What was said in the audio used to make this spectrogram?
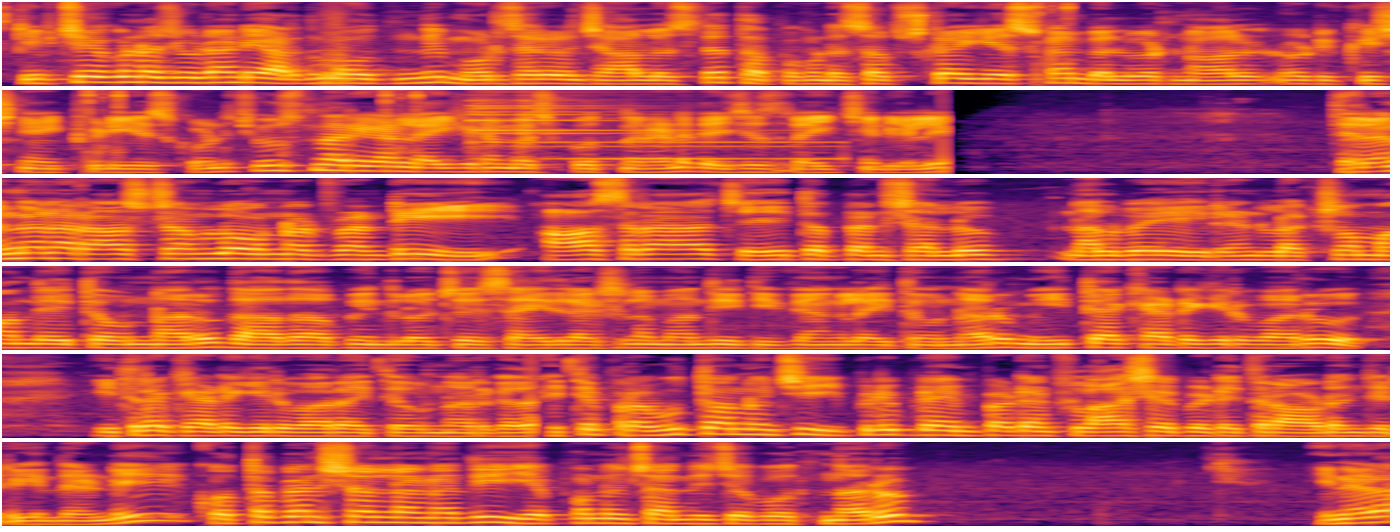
స్కిప్ చేయకుండా చూడండి అర్థమవుతుంది. మూడుసార్లు ఛానల్ వస్తే తప్పకుండా సబ్స్క్రైబ్ చేసుకొని bell button all notification activate చేసుకోండి. చూస్తున్నారు కానీ లైక్ చేయడం మర్చిపోతున్నారండి దయచేసి లైక్ చేయండి. తెలంగాణ రాష్ట్రంలో ఉన్నటువంటి ఆసరా చేయిత పెన్షన్లు నలభై రెండు లక్షల మంది అయితే ఉన్నారు. దాదాపు ఇందులో వచ్చేసి ఐదు లక్షల మంది దివ్యాంగులు అయితే ఉన్నారు. మిగతా కేటగిరీ వారు ఇతర కేటగిరీ వారు అయితే ఉన్నారు కదా. అయితే ప్రభుత్వం నుంచి ఇప్పుడిప్పుడే ఇంపార్టెంట్ ఫ్లాష్ అప్డేట్ అయితే రావడం జరిగిందండి. కొత్త పెన్షన్లు అనేది ఎప్పటి నుంచి అందించబోతున్నారు? ఈ నెల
